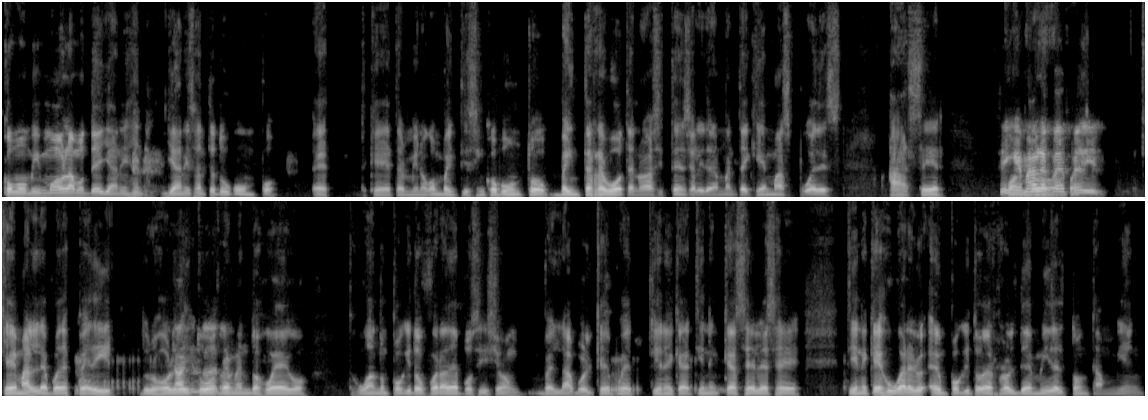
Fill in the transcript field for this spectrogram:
como mismo hablamos de Giannis, Antetokounmpo, eh, que terminó con 25 puntos, 20 rebotes, 9 asistencias, literalmente, ¿qué más puedes hacer? Sí, ¿qué más le puedes pedir? ¿Qué más le puedes pedir? Drew Holiday tuvo tremendo juego, jugando un poquito fuera de posición, ¿verdad? Porque pues tiene que, tienen que hacer ese, tiene que jugar un poquito de rol de Middleton también.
